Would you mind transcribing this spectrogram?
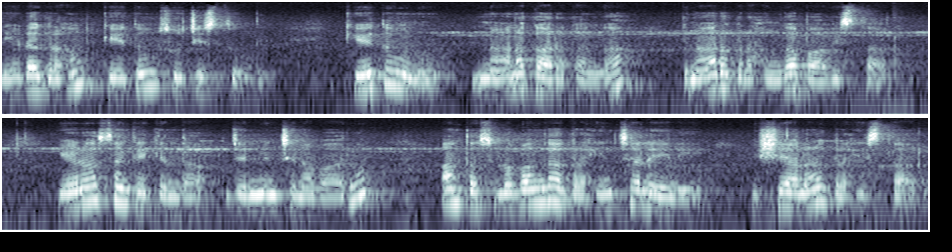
నీడగ్రహం కేతువు సూచిస్తుంది. కేతువును జ్ఞానకారకంగా జ్ఞానగ్రహంగా భావిస్తారు. ఏడవ సంఖ్య కింద జన్మించిన వారు అంత సులభంగా గ్రహించలేని విషయాలను గ్రహిస్తారు.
